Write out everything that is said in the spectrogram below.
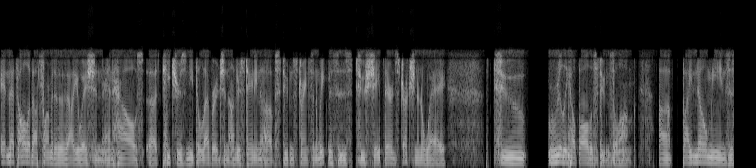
And that's all about formative evaluation and how uh, teachers need to leverage an understanding of student strengths and weaknesses to shape their instruction in a way to really help all the students along. Uh, by no means is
